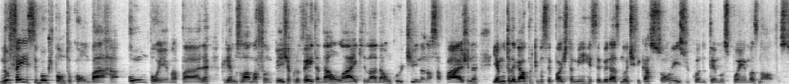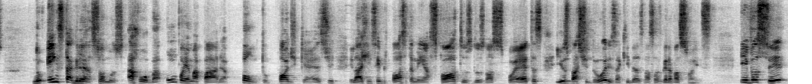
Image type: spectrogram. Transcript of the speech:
No facebook.com barra um poema para, criamos lá uma fanpage, aproveita, dá um like lá, dá um curtir na nossa página, e é muito legal porque você pode também receber as notificações de quando temos poemas novos. No Instagram somos arroba umpoemapara.podcast e lá a gente sempre posta também as fotos dos nossos poetas e os bastidores aqui das nossas gravações. E você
